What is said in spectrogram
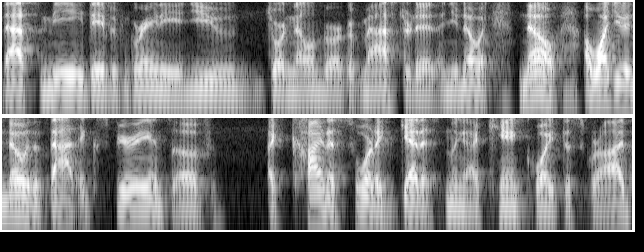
that's me, David McRaney, and you, Jordan Ellenberg, have mastered it and you know it. No, I want you to know that that experience of I kind of sort of get it, something I can't quite describe.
